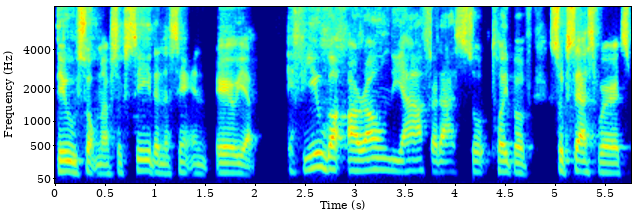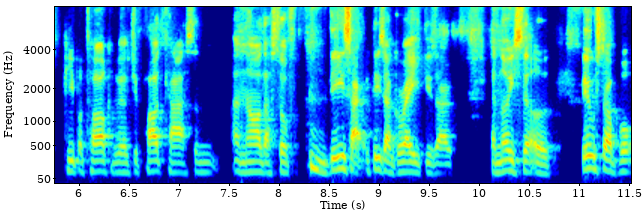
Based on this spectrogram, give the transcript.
do something or succeed in a certain area, if you got are only after that type of success where it's people talking about your podcast and, and all that stuff, these are these are great. These are a nice little booster, but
